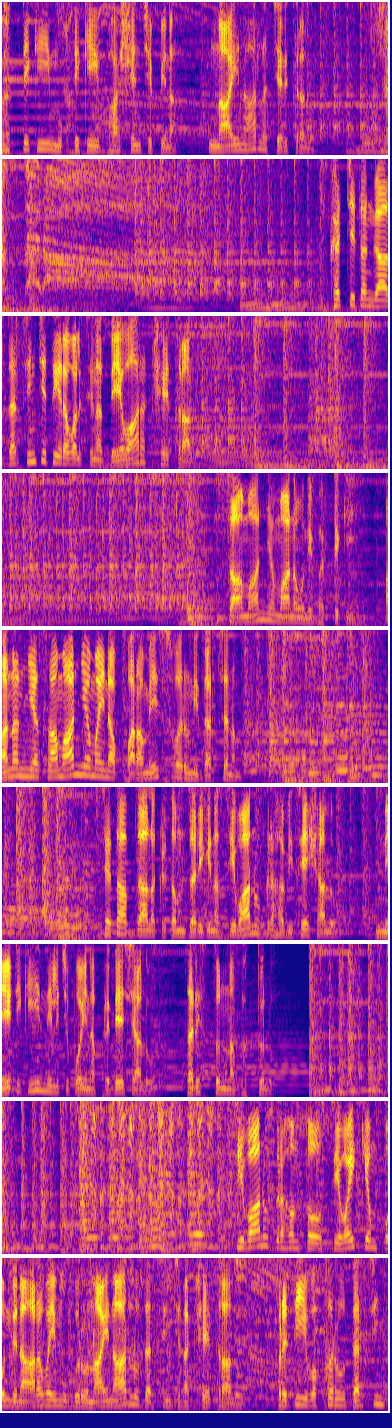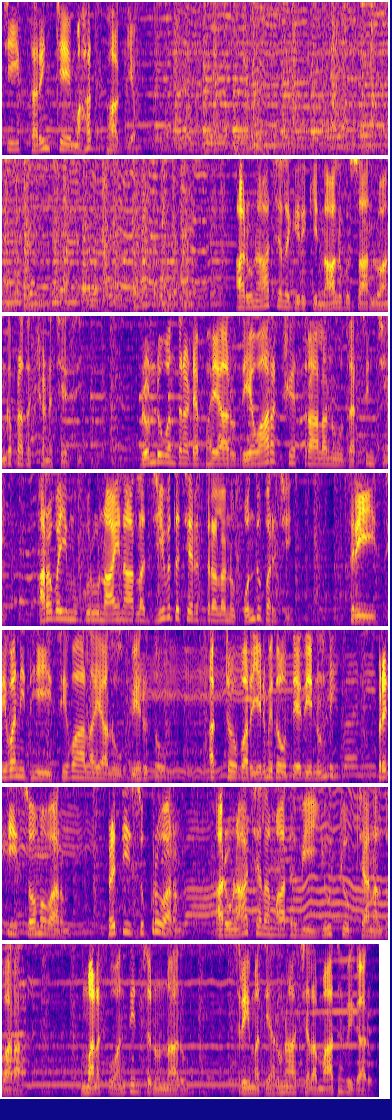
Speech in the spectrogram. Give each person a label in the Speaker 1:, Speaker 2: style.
Speaker 1: భక్తికి ముక్తికి భాష్యం చెప్పిన నాయనార్ల చరిత్రలు. ఖచ్చితంగా దర్శించి తీరవలసిన దేవార క్షేత్రాలు. సామాన్య మానవుని భక్తికి అనన్య సామాన్యమైన పరమేశ్వరుని దర్శనం. శతాబ్దాల క్రితం జరిగిన శివానుగ్రహ విశేషాలు నేటికీ నిలిచిపోయిన ప్రదేశాలు తరిస్తున్న భక్తులు. శివానుగ్రహంతో శివైక్యం పొందిన అరవై ముగ్గురు నాయనార్లు దర్శించిన క్షేత్రాలు ప్రతి ఒక్కరూ దర్శించి తరించే మహద్భాగ్యం. అరుణాచలగిరికి నాలుగు సార్లు అంగప్రదక్షిణ చేసి రెండు వందల డెబ్భై ఆరు దేవార క్షేత్రాలను దర్శించి అరవై ముగ్గురు నాయనార్ల జీవిత చరిత్రలను పొందుపరిచి శ్రీ శివనిధి శివాలయాలు పేరుతో అక్టోబర్ ఎనిమిదవ తేదీ నుండి ప్రతి సోమవారం ప్రతి శుక్రవారం అరుణాచల మాధవి యూట్యూబ్ ఛానల్ ద్వారా మనకు అందించనున్నారు శ్రీమతి అరుణాచల మాధవి గారు.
